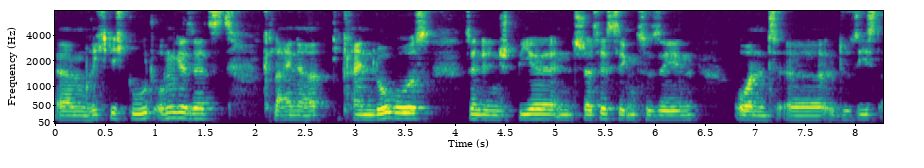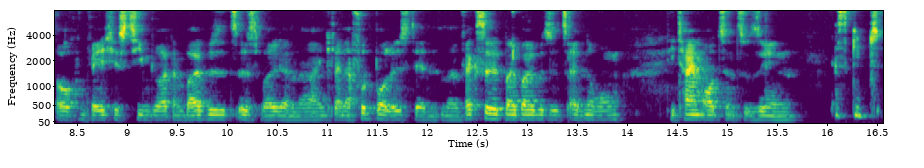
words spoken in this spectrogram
ähm, richtig gut umgesetzt. Kleine, die kleinen Logos sind in den Spiel, in Statistiken zu sehen. Und äh, du siehst auch, welches Team gerade im Ballbesitz ist, weil dann da ein kleiner Football ist, der immer wechselt bei Ballbesitzänderungen. Die Timeouts sind zu sehen. Es gibt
